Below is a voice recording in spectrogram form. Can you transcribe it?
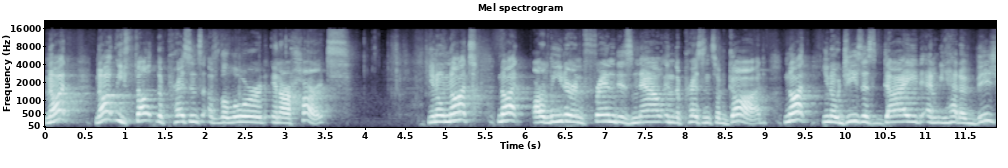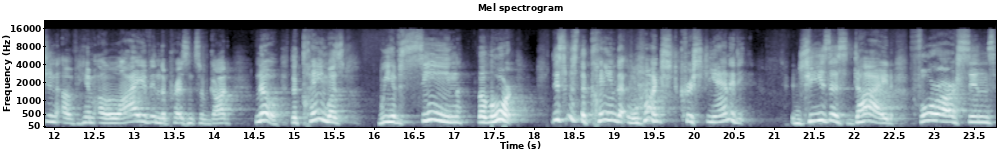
Not, not we felt the presence of the Lord in our hearts. You know, not, not our leader and friend is now in the presence of God. Not, you know, Jesus died and we had a vision of him alive in the presence of God. No, the claim was we have seen the Lord. This was the claim that launched Christianity. Jesus died for our sins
